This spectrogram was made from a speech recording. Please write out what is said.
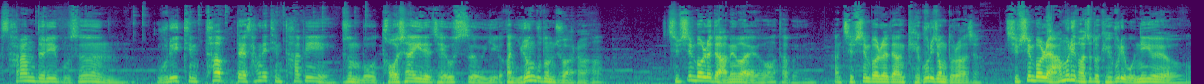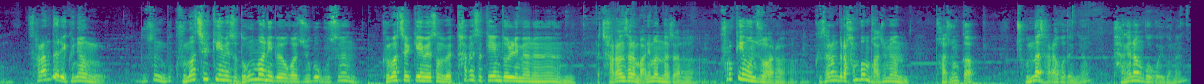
사람들이 무슨 우리 팀 탑 대 상대 팀 탑이 무슨 뭐 더샤이 대 제우스 이- 약간 이런 구도인 줄 알아. 집신벌레 대 아메바예요 탑은. 한 집신벌레 대한 개구리 정도로 하자. 집신벌레 아무리 봐줘도 개구리 못 이겨요. 사람들이 그냥 무슨 뭐 그마칠 게임에서 너무 많이 배워가지고 무슨 그마칠 게임에서는 왜 탑에서 게임 돌리면은 잘하는 사람 많이 만나잖아. 프로게이머인 줄 알아. 그 사람들을 한 번 봐주면 봐준 값 존나 잘하거든요. 당연한 거고 이거는.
